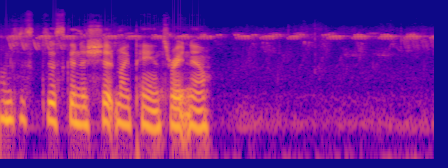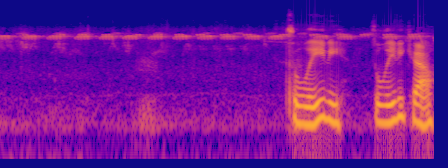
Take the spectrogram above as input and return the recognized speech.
I'm just just gonna shit my pants right now. It's a lady. It's a lady cow.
